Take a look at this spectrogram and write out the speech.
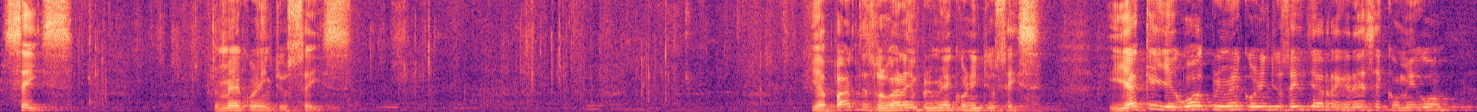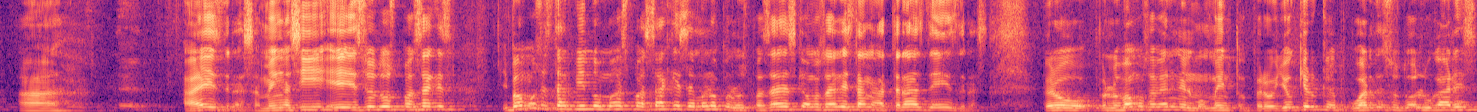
6. 1 Corintios 6. Y aparte su lugar en 1 Corintios 6. Y ya que llegó a 1 Corintios 6, ya regrese conmigo a, a Esdras. Amén. Así, esos dos pasajes. Y vamos a estar viendo más pasajes, hermano, pero los pasajes que vamos a ver están atrás de Esdras. Pero, pero los vamos a ver en el momento. Pero yo quiero que guarde esos dos lugares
